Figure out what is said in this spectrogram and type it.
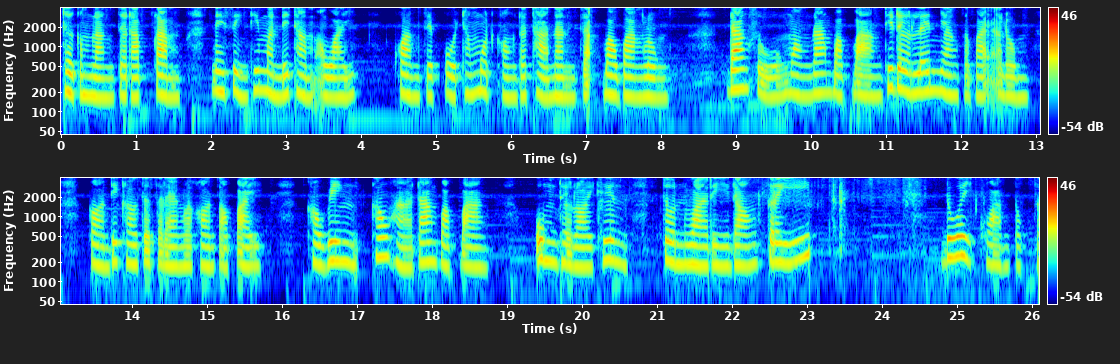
เธอกำลังจะรับกรรมในสิ่งที่มันได้ทำเอาไว้ ความเจ็บปวดทั้งหมดของรัฐานันจะเบาบางลงร่างสูงมองร่างบอบบางที่เดินเล่นอย่างสบายอารมณ์ ก่อนที่เขาจะแสดงละครต่อไป เขาวิ่งเข้าหาร่างบอบบาง อุ้มเธอลอยขึ้น จนวารีร้องกรี๊ดด้วยความตกใจ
